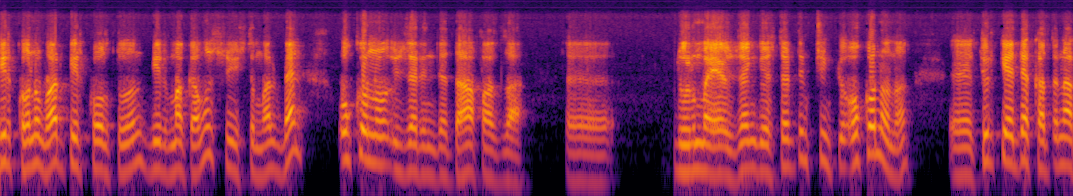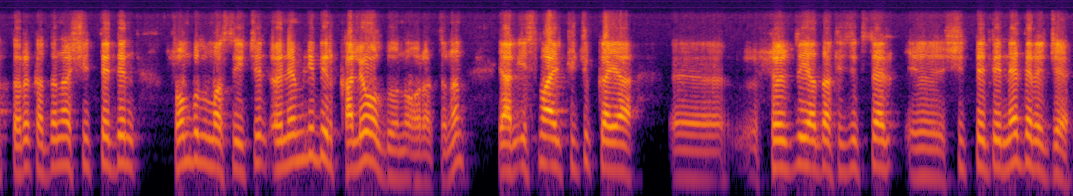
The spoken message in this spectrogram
bir konu var. Bir koltuğun, bir makamın suistimal. Ben o konu üzerinde daha fazla e, durmaya özen gösterdim. Çünkü o konunun Türkiye'de kadın hakları, kadına şiddetin son bulması için önemli bir kale olduğunu orasının. Yani İsmail Küçükkaya sözlü ya da fiziksel şiddeti ne derece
